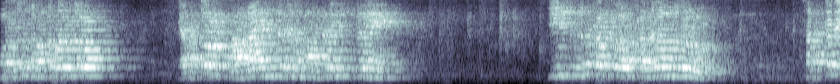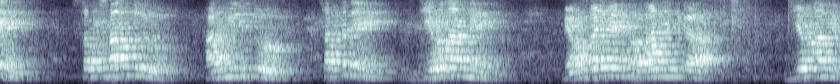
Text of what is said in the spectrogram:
పశు సంపదలతో ఎంతో ప్రాధాన్యతను సంతరించుకొని ఈ చుట్టుపక్కల ప్రజలందరూ చక్కని సుఖశాంతులు అనుభవిస్తూ చక్కని జీవనాన్ని వ్యవసాయమే ప్రాధాన్యతగా జీవనాన్ని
